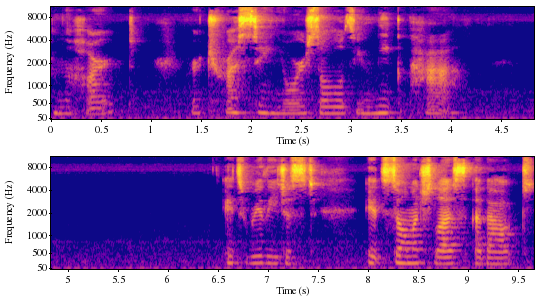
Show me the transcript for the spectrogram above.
from the heart, for trusting your soul's unique path. It's really just it's so much less about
